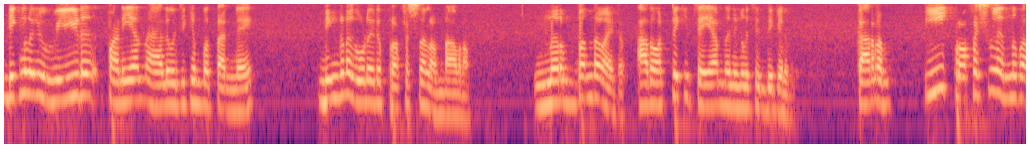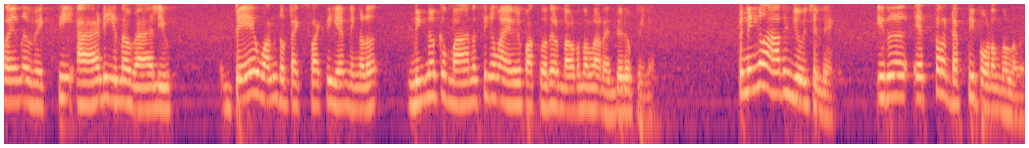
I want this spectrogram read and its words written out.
നിങ്ങളൊരു വീട് പണിയാൻ ആലോചിക്കുമ്പോൾ തന്നെ നിങ്ങളുടെ കൂടെ ഒരു പ്രൊഫഷണൽ ഉണ്ടാവണം. നിർബന്ധമായിട്ടും. അത് ഒറ്റയ്ക്ക് ചെയ്യാമെന്ന് നിങ്ങൾ ചിന്തിക്കരുത്. കാരണം ഈ പ്രൊഫഷണൽ എന്ന് പറയുന്ന വ്യക്തി ആഡ് ചെയ്യുന്ന വാല്യൂ ഡേ വൺ തൊട്ട് എക്സ്ട്രാക്ട് ചെയ്യാൻ നിങ്ങൾ നിങ്ങൾക്ക് മാനസികമായ ഒരു പക്വത ഉണ്ടാവണം എന്നുള്ളതാണ് എന്റെ ഒരു ഒപ്പീനിയൻ ഇപ്പം നിങ്ങൾ ആദ്യം ചോദിച്ചില്ലേ ഇത് എത്ര ഡെപ്തി പോകണം എന്നുള്ളത്?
